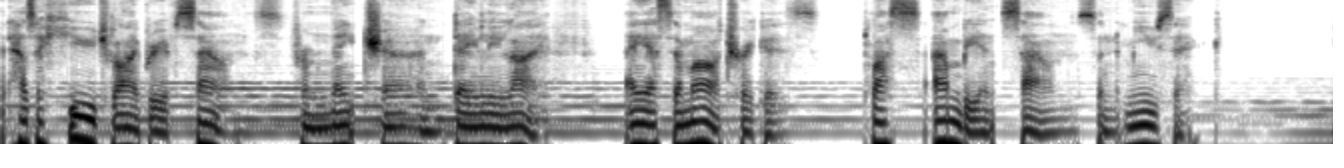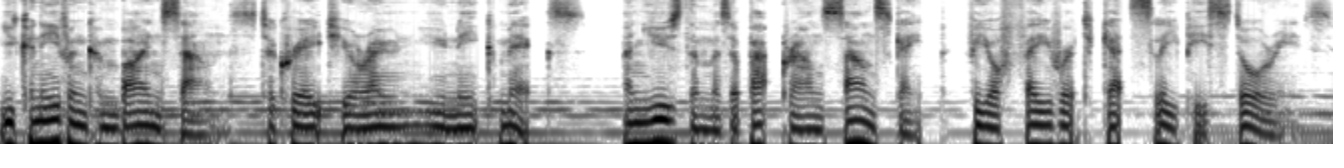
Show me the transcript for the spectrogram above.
It has a huge library of sounds from nature and daily life, ASMR triggers, plus ambient sounds and music. You can even combine sounds to create your own unique mix and use them as a background soundscape for your favorite Get Sleepy stories.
